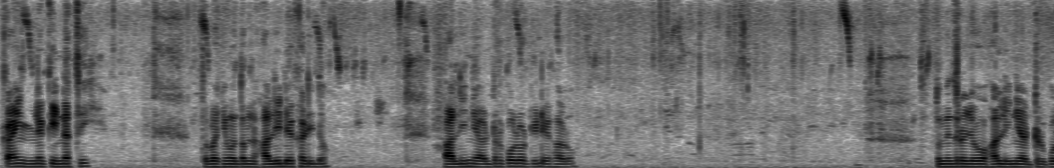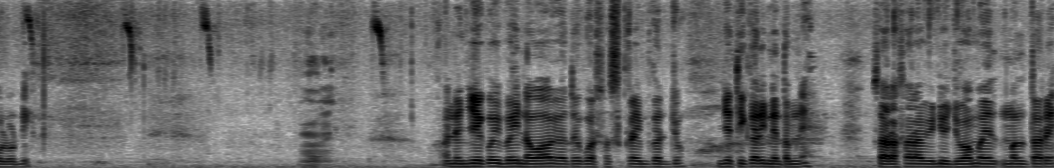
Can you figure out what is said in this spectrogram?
કાંઈ નક્કી નથી. તો પછી હું તમને હાલી દેખાડી દઉં. હાલીની અડર ક્વોલિટી દેખાડો. તો મિત્રો જુઓ હાલીની અડર ક્વોલિટી અને જે કોઈ ભાઈ નવા આવ્યા તો એકવાર સબસ્ક્રાઈબ કરજો. જેથી કરીને તમને સારા સારા વીડિયો જોવા મળ- મળતા રહે.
